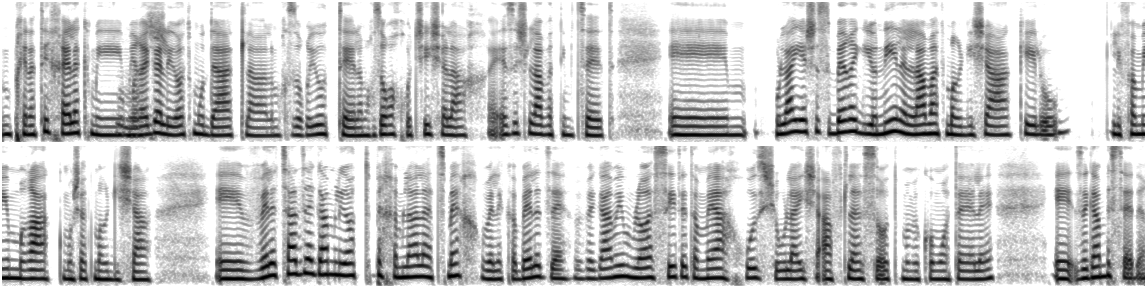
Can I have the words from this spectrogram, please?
מבחינתי חלק מ- מרגע להיות מודעת למחזוריות, אה, למחזור החודשי שלך, איזה שלב את נמצאת. אולי יש הסבר הגיוני ללמה את מרגישה כאילו לפעמים רע כמו שאת מרגישה. אה, ולצד זה גם להיות בחמלה לעצמך ולקבל את זה, וגם אם לא עשית את המאה אחוז שאולי שאפת לעשות במקומות האלה, אה, זה גם בסדר.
